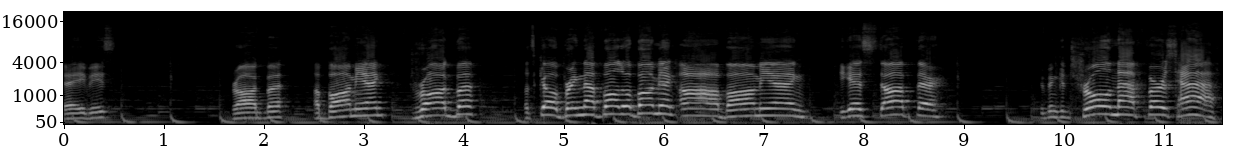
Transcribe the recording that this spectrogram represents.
Davies. Drogba. Aubameyang. Drogba. Let's go. Bring that ball to Aubameyang. Ah, oh, Aubameyang. You guys stop there. We've been controlling that first half.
